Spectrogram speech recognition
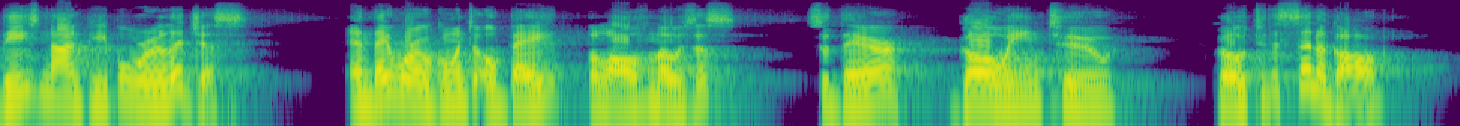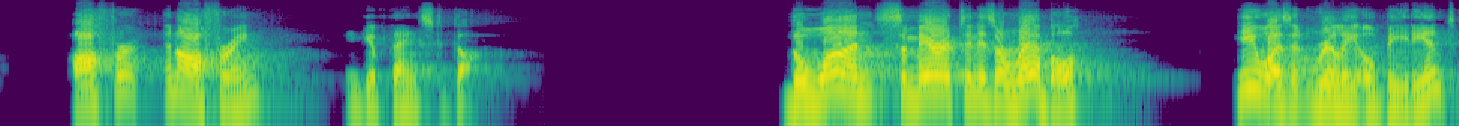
these nine people were religious and they were going to obey the law of Moses so they're going to go to the synagogue, offer an offering, and give thanks to God. The one Samaritan is a rebel. He wasn't really obedient.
